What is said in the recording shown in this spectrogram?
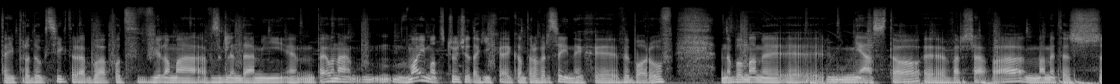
tej produkcji, która była pod wieloma względami pełna, w moim odczuciu, takich kontrowersyjnych wyborów. No bo mamy miasto, Warszawa, mamy też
